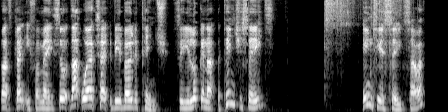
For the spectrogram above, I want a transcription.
that's plenty for me. So that works out to be about a pinch. So you're looking at the pinch of seeds into your seed sour.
